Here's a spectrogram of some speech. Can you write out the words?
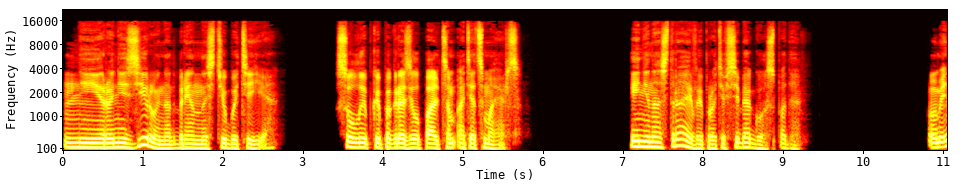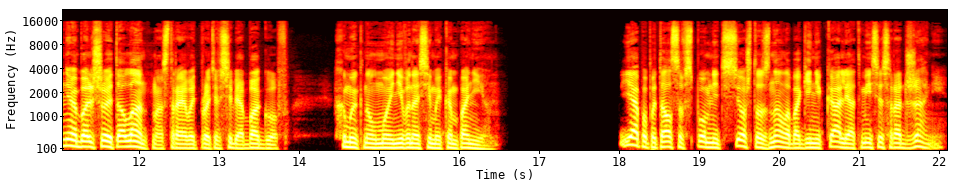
«Не иронизируй над бренностью бытия», — с улыбкой погрозил пальцем отец Майерс. «И не настраивай против себя Господа». «У меня большой талант настраивать против себя богов», — хмыкнул мой невыносимый компаньон. Я попытался вспомнить все, что знал о богине Кали от миссис Раджани.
